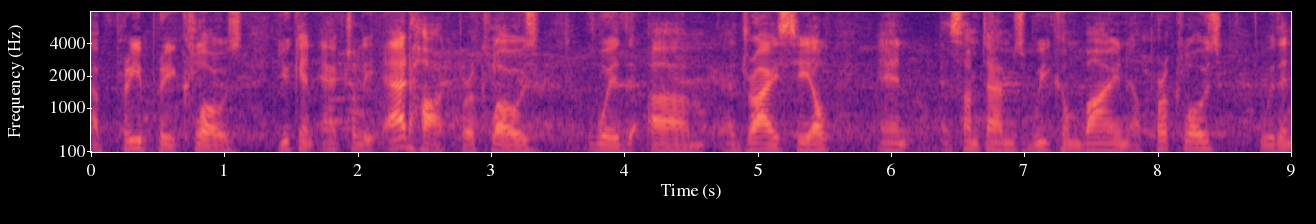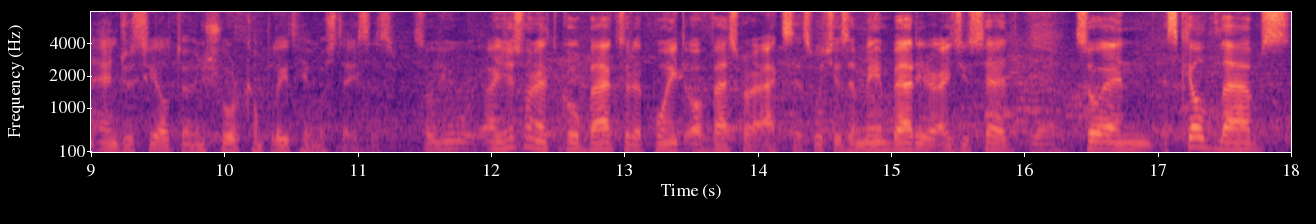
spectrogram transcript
a pre-pre close. You can actually ad hoc per close with um, a DrySeal and sometimes we combine a perclose with an Angio-Seal to ensure complete hemostasis. So you, I just wanted to go back to the point of vascular access, which is a main barrier, as you said. Yeah. So in skilled labs,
